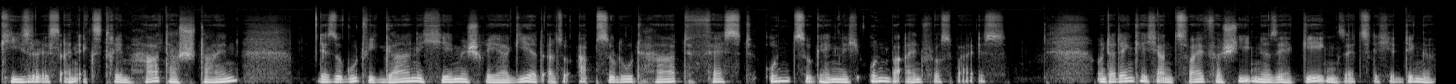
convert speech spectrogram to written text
Kiesel ist ein extrem harter Stein, der so gut wie gar nicht chemisch reagiert, also absolut hart, fest, unzugänglich, unbeeinflussbar ist. Und da denke ich an zwei verschiedene, sehr gegensätzliche Dinge.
